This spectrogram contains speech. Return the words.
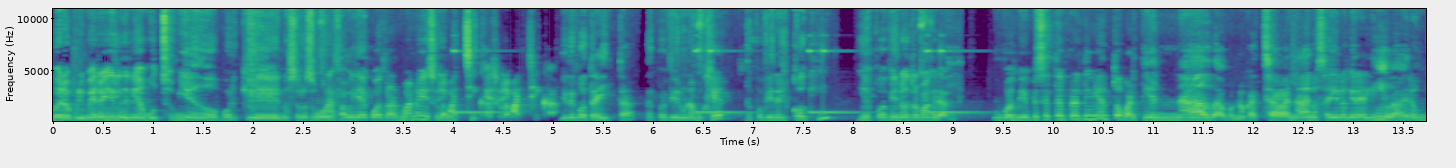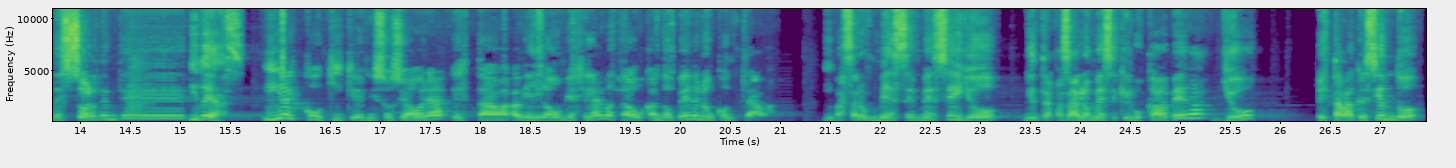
Bueno, primero yo le tenía mucho miedo porque nosotros somos una familia de cuatro hermanos y yo soy la más chica. Yo soy la más chica. Yo tengo 30, después viene una mujer, después viene el Coqui y después viene otro más grande. Cuando yo empecé este emprendimiento partí en nada, pues no cachaba nada, no sabía lo que era el IVA, era un desorden de ideas. Y el Coqui, que es mi socio ahora, estaba, había llegado a un viaje largo, estaba buscando pega y no encontraba. Y pasaron meses, meses, y yo, mientras pasaban los meses que él buscaba pega, yo estaba creciendo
